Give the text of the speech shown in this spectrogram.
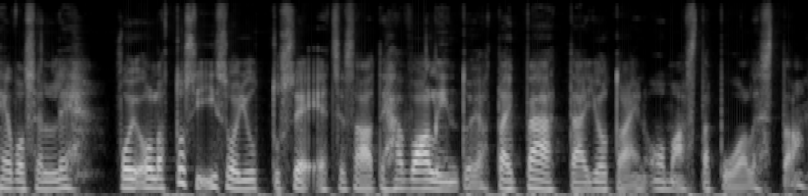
hevoselle voi olla tosi iso juttu se, että se saa tehdä valintoja tai päättää jotain omasta puolestaan.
